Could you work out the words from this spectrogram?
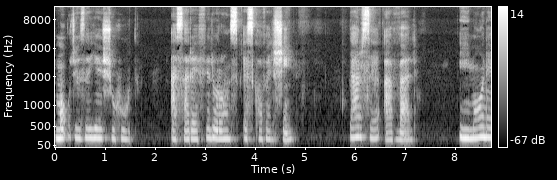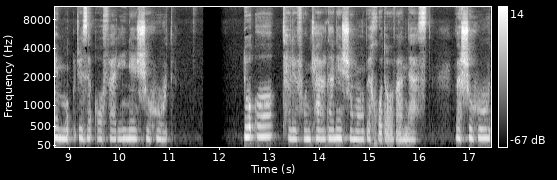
معجزه شهود اثر فلورانس اسکاولشین. درس اول ایمان معجزه آفرین شهود. دعا تلفن کردن شما به خداوند است و شهود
